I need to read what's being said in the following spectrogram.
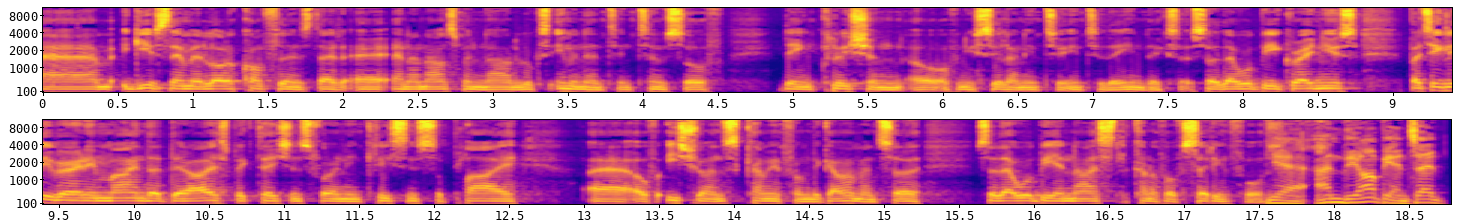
Um, it gives them a lot of confidence that uh, an announcement now looks imminent in terms of the inclusion of New Zealand into, into the index. So that would be great news, particularly bearing in mind that there are expectations for an increase in supply uh, of issuance coming from the government. So, so that will be a nice kind of offsetting force. Yeah, and the RBNZ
